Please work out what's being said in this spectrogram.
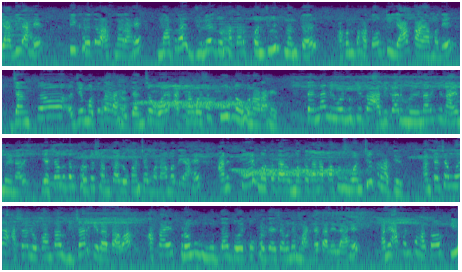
यादी आहे ती खरं तर असणार आहे. मात्र जुलै दोन हजार पंचवीस नंतर आपण पाहतो की या काळामध्ये ज्यांचं जे मतदार आहे त्यांचं वय अठरा वर्ष पूर्ण होणार आहे. त्यांना निवडणुकीचा अधिकार मिळणार की नाही मिळणार याच्याबद्दल खरं तर शंका लोकांच्या मनामध्ये आहे. आणि ते मतदान मतदानापासून वंचित राहतील. आणि त्याच्यामुळे अशा लोकांचा विचार केला जावा असा एक प्रमुख मुद्दा जो आहे तो खरं तर याच्यामध्ये मांडण्यात आलेला आहे. आणि आपण पाहतो की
